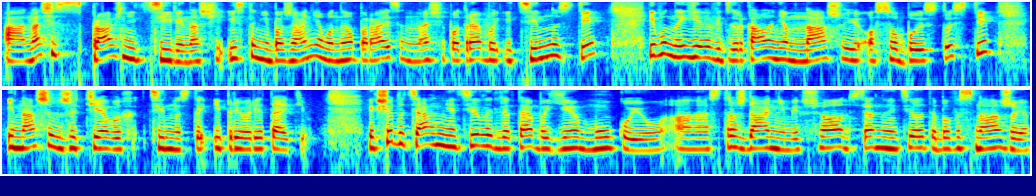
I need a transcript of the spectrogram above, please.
А наші справжні цілі, наші істинні бажання, вони опираються на наші потреби і цінності, і вони є відзеркаленням нашої особистості і наших життєвих цінностей і пріоритетів. Якщо досягнення цілей для тебе є мукою, стражданням, якщо досягнення цілей тебе виснажує,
